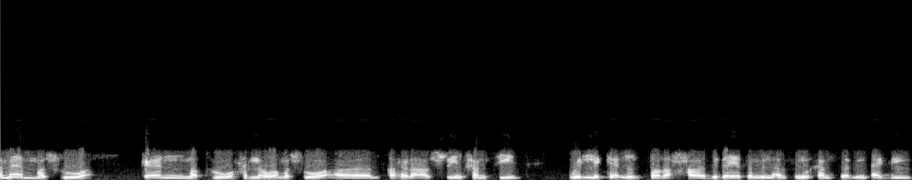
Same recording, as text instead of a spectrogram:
أمام مشروع كان مطروح اللي هو مشروع آه، القاهرة 2050 واللي كان انطرح آه، بداية من 2005 من أجل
